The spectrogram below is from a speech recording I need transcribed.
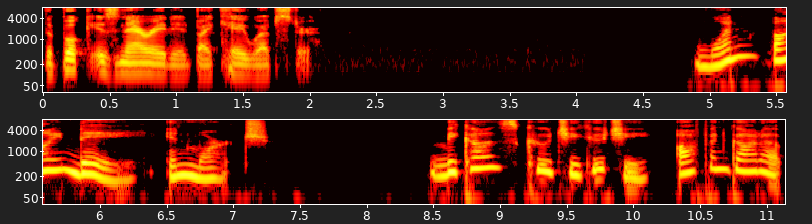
The book is narrated by Kay Webster. One fine day in March. Because Coochie Coochie often got up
